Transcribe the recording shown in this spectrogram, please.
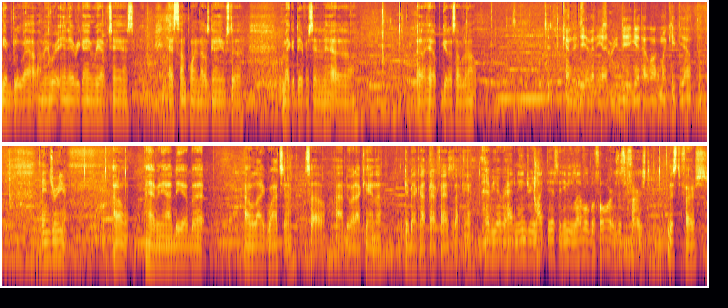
getting blew out. I mean, we're in every game. We have a chance at some point in those games to make a difference and uh, uh, help get us over the hump. did, Kendall, do you have any idea yet how long it might keep you out the, the injury? Or? I don't have any idea, but I don't like watching, so I'll do what I can to get back out there as fast as I can. Have you ever had an injury like this at any level before, or is this the first? This the first.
